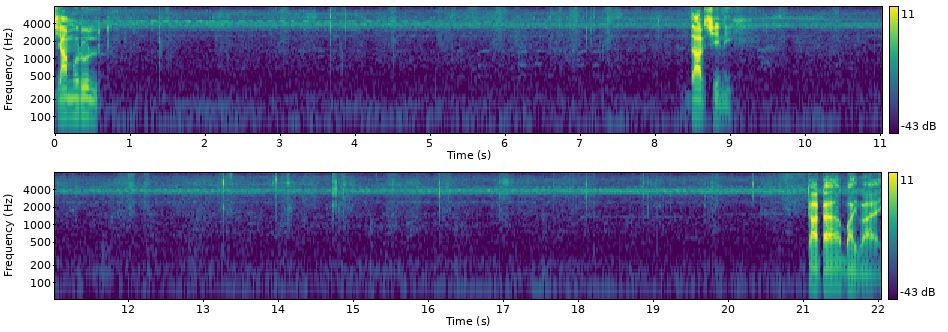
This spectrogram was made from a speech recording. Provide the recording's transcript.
জামরুল দারচিনি টাটা বাই বাই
